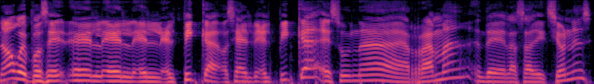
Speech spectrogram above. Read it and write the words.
No, güey, pues el, el, el, el pica, o sea, el, pica es una rama de las adicciones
